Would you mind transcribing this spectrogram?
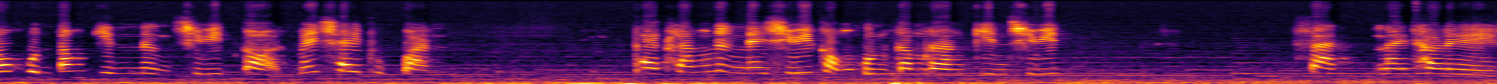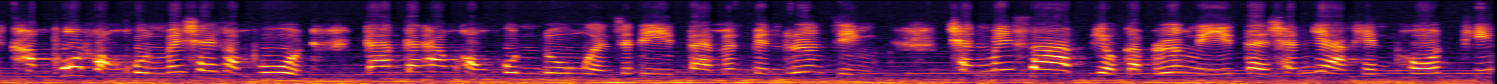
ว่าคุณต้องกินหนึ่งชีวิตก่อนไม่ใช่ทุกวัน แต่ครั้งหนึ่งในชีวิตของคุณกำลังกินชีวิต สัตว์ในทะเลคำพูดของคุณไม่ใช่คำพูด การกระทำของคุณดูเหมือนจะดี แต่มันเป็นเรื่องจริง ฉันไม่ทราบเกี่ยวกับเรื่องนี้ แต่ฉันอยากเห็นโพสต์ที่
